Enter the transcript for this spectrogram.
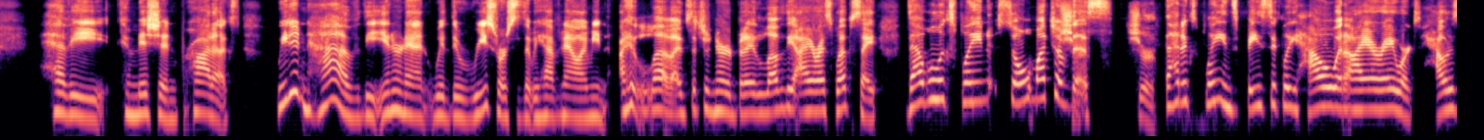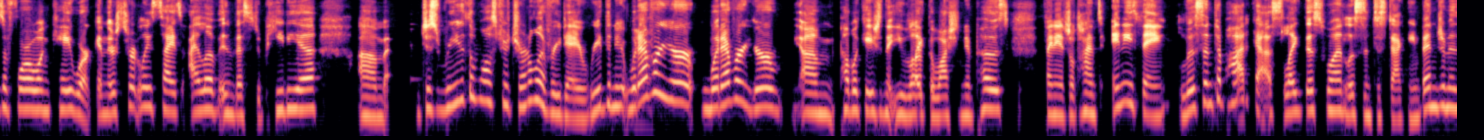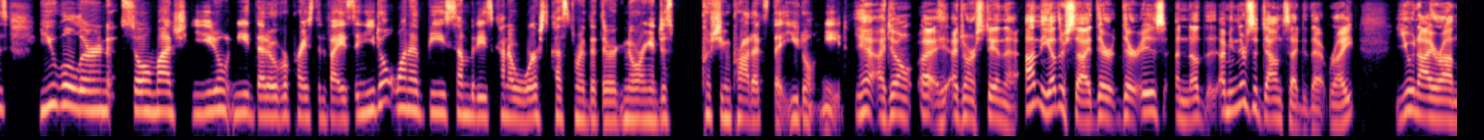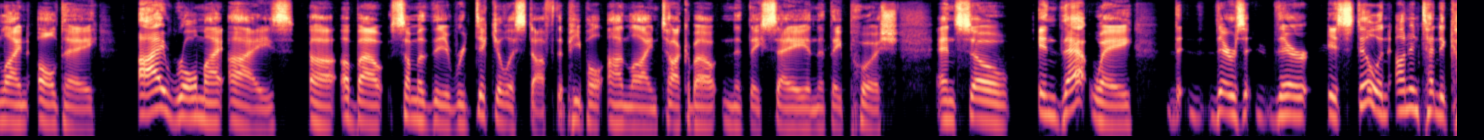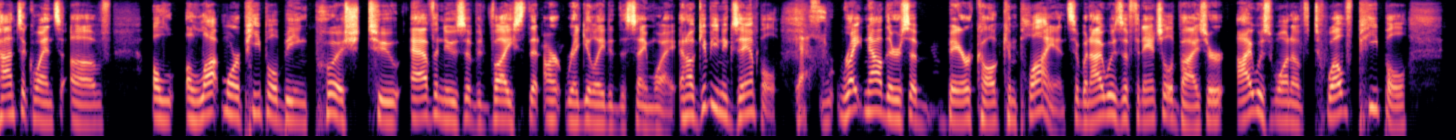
heavy commission products we didn't have the internet with the resources that we have now. I mean, I love, I'm such a nerd, but I love the IRS website. That will explain so much of sure. this. Sure. That explains basically how an IRA works. How does a 401k work? And there's certainly sites. I love Investopedia. Um, just read the Wall Street Journal every day. Read the new whatever your whatever your um, publication that you like, the Washington Post, Financial Times, anything. Listen to podcasts like this one. Listen to Stacking Benjamins. You will learn so much. You don't need that overpriced advice, and you don't want to be somebody's kind of worst customer that they're ignoring and just pushing products that you don't need. Yeah, I don't I, I, don't understand that. On the other side, there there is another I mean there's a downside to that, right? You and I are online all day. I roll my eyes uh, about some of the ridiculous stuff that people online talk about and that they say and that they push. And so, in that way, th- there's there is still an unintended consequence of a, a lot more people being pushed to avenues of advice that aren't regulated the same way. And I'll give you an example. Yes. Right now, there's a bear called compliance. And when I was a financial advisor, I was one of 12 people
